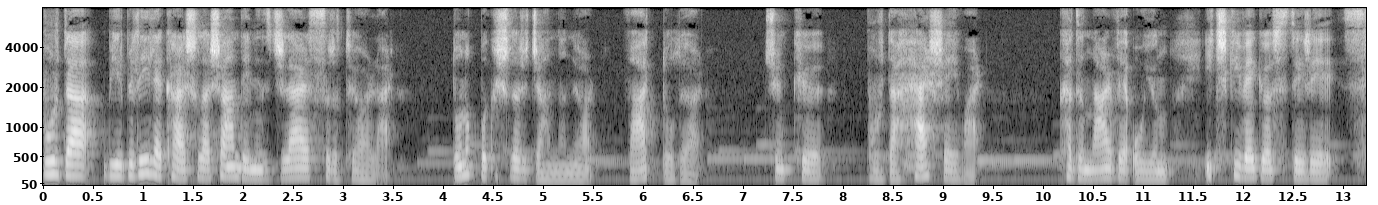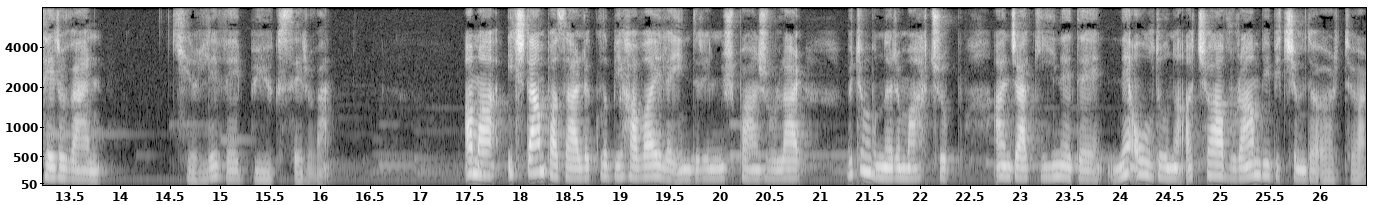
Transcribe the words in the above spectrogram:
Burada birbiriyle karşılaşan denizciler sırıtıyorlar. Donuk bakışları canlanıyor, vaat doluyor. Çünkü burada her şey var. Kadınlar ve oyun, içki ve gösteri, serüven, kirli ve büyük serüven. Ama içten pazarlıklı bir havayla indirilmiş panjurlar bütün bunları mahcup ancak yine de ne olduğunu açığa vuran bir biçimde örtüyor.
